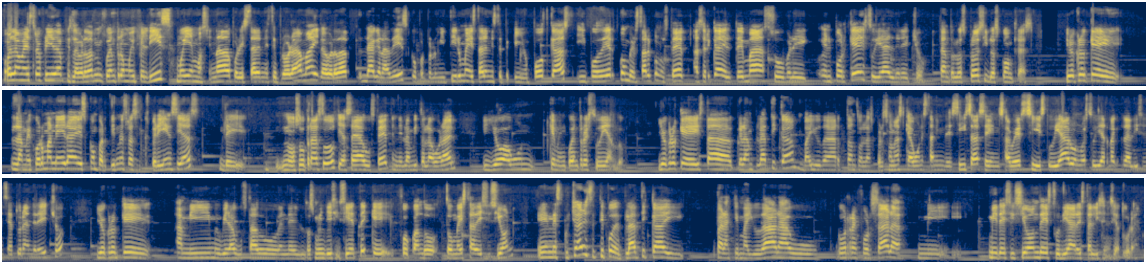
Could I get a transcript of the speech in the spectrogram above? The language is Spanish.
Hola maestra Frida, pues la verdad me encuentro muy feliz, muy emocionada por estar en este programa y la verdad le agradezco por permitirme estar en este pequeño podcast y poder conversar con usted acerca del tema sobre el por qué estudiar el derecho, tanto los pros y los contras. Yo creo que la mejor manera es compartir nuestras experiencias de nosotras dos, ya sea usted en el ámbito laboral y yo aún que me encuentro estudiando. Yo creo que esta gran plática va a ayudar tanto a las personas que aún están indecisas en saber si estudiar o no estudiar la, licenciatura en Derecho. Yo creo que a mí me hubiera gustado en el 2017, que fue cuando tomé esta decisión, en escuchar este tipo de plática y para que me ayudara o, reforzara mi decisión de estudiar esta licenciatura.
